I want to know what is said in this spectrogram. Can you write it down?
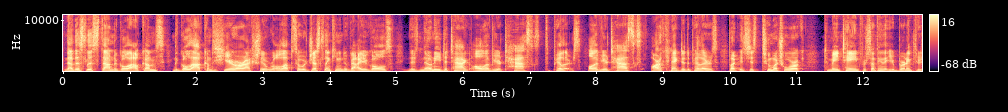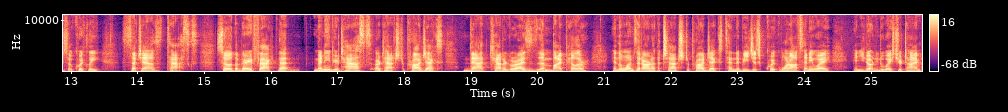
Now this lists down to goal outcomes. The goal outcomes here are actually a roll up. So we're just linking to value goals. There's no need to tag all of your tasks to pillars. All of your tasks are connected to pillars, but it's just too much work to maintain for something that you're burning through so quickly, such as tasks. So the very fact that many of your tasks are attached to projects, that categorizes them by pillar. And the ones that aren't attached to projects tend to be just quick one-offs anyway, and you don't need to waste your time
